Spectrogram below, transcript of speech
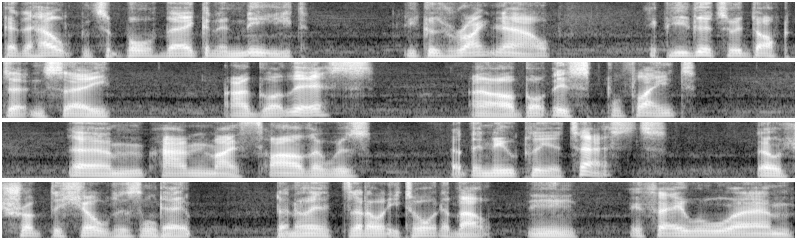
get the help and support they're going to need. Because right now, if you go to a doctor and say, I've got this, uh, I've got this complaint, um, and my father was at the nuclear tests, they'll shrug their shoulders and go, don't know, don't know what you're talking about. If they will, um,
